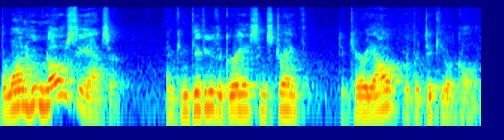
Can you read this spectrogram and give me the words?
the one who knows the answer and can give you the grace and strength to carry out your particular calling.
